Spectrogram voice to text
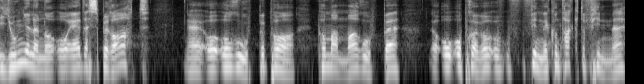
i jungelen og, og, er desperat. Eh, og, og roper på, på mamma, roper og, og, prøver å finne kontakt og finne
